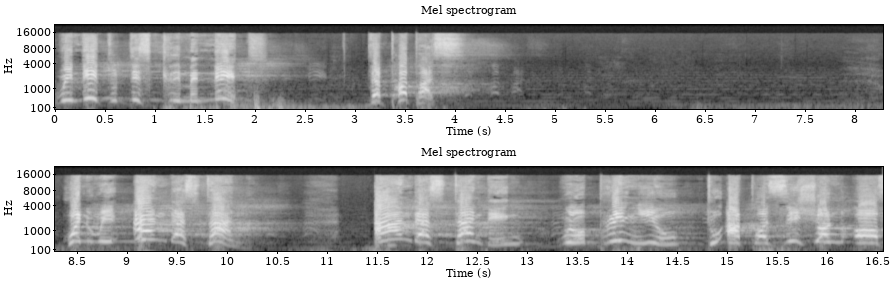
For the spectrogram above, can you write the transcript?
We need to discriminate the purpose. When we understand, understanding will bring you to a position of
